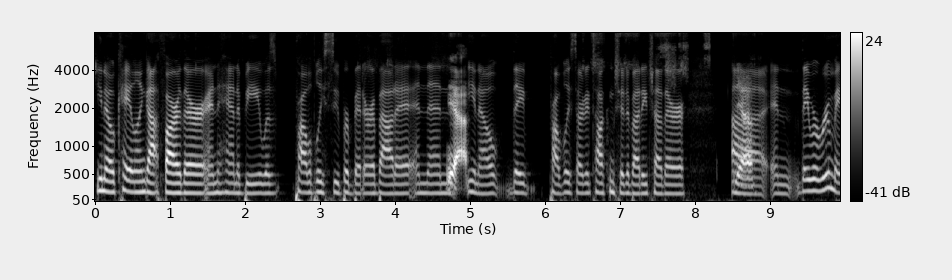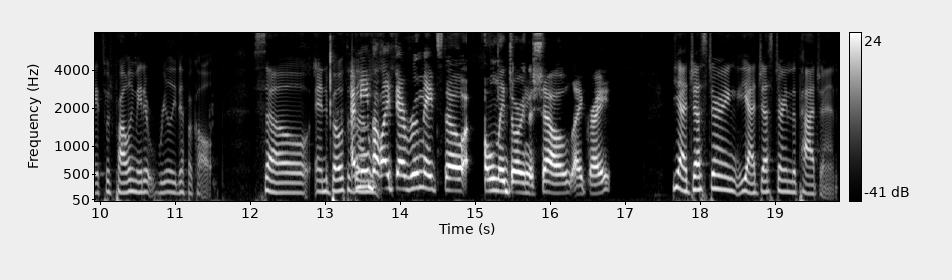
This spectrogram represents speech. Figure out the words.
you know, Caelynn got farther, and Hannah B was probably super bitter about it, and then Yeah. you know they probably started talking shit about each other. Uh, Yeah. and they were roommates, which probably made it really difficult. So, and both of I mean, but like, they're roommates though, only during the show, like, right? yeah, just during yeah, just during the pageant.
